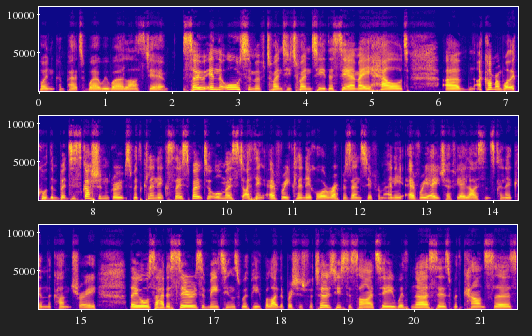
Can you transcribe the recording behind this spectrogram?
point compared to where we were last year so in the autumn of 2020, the CMA held, um, I can't remember what they called them, but discussion groups with clinics. They spoke to almost, I think, every clinic or a representative from any every HFEA licensed clinic in the country. They also had a series of meetings with people like the British Fertility Society, with nurses, with counsellors,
